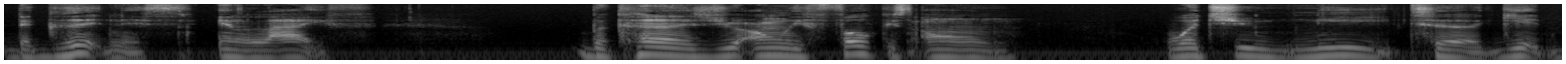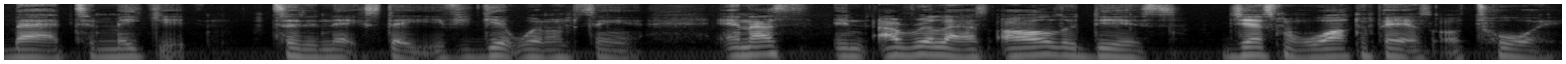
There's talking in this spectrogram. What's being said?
the goodness in life because you're only focused on what you need to get by to make it to the next day. If you get what I'm saying, and I and I realized all of this just from walking past a toy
